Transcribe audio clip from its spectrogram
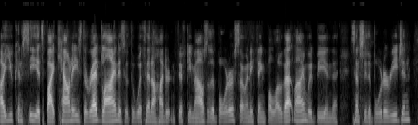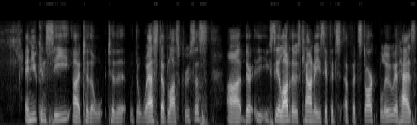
uh, you can see it's by counties. The red line is within 150 miles of the border, so anything below that line would be in the essentially the border region. And you can see uh, to the to the the west of Las Cruces, uh, there you can see a lot of those counties. If it's if it's dark blue, it has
